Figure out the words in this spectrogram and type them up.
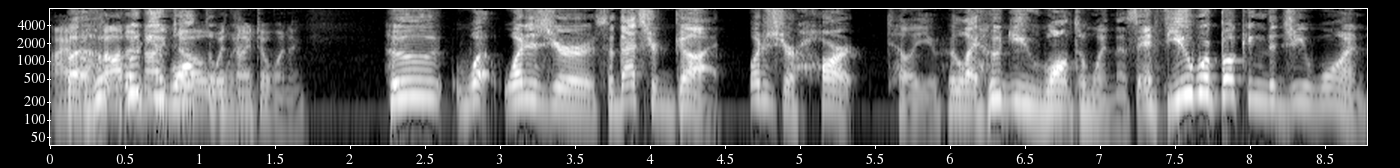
I But have who- Okada who do you want to with win? Naito winning. Who? What? What is your? So that's your gut. What does your heart tell you? Who like who do you want to win this? If you were booking the G1,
